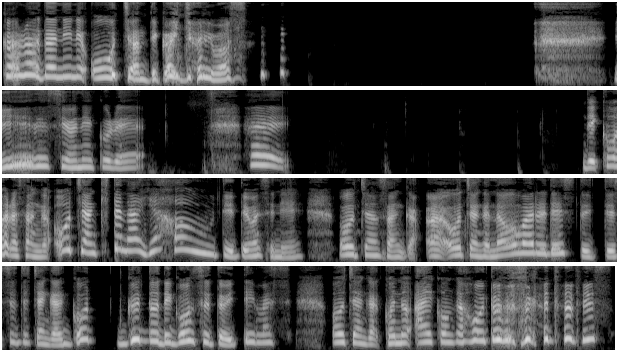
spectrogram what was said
体にね、おーちゃんって書いてあります いいですよね、これ。はい。で、コアラさんが、おーちゃん来てないヤッホーって言ってますね。おーちゃんさんが、あ、おーちゃんがノーマルですと言って、すずちゃんがゴッ、グッドでゴンスと言っています。おーちゃんが、このアイコンが本当の姿です。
